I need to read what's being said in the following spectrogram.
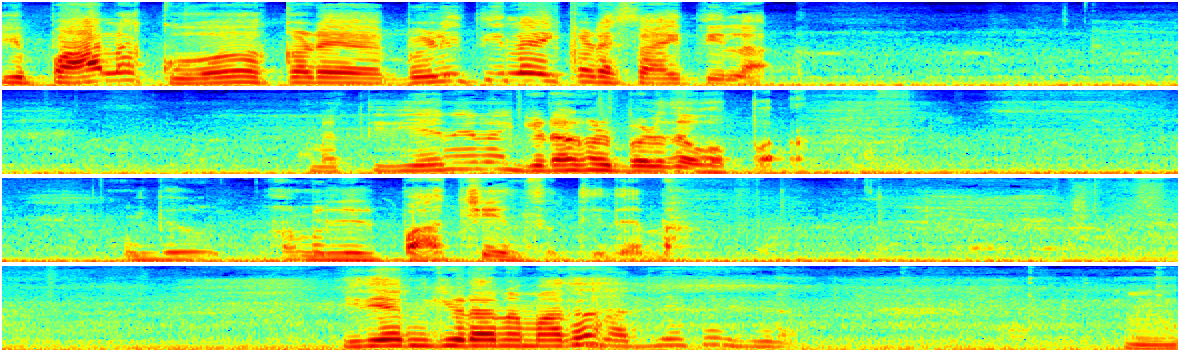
ಈ ಪಾಲಕ್ಕು ಆ ಕಡೆ ಬೆಳಿತಿಲ್ಲ, ಈ ಕಡೆ ಸಾಯ್ತಿಲ್ಲ. ಮತ್ತು ಇದೇನೇನೋ ಗಿಡಗಳು ಬೆಳೆದವಪ್ಪ. ಇದು ಆಮೇಲೆ ಇಲ್ಲಿ ಪಾಚಿ ಅನ್ಸುತ್ತೆ ಇದೇನು ಗಿಡ ನಮ್ಮ ಅದು ಹ್ಞೂ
